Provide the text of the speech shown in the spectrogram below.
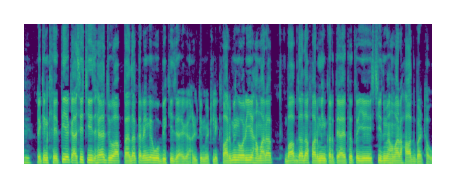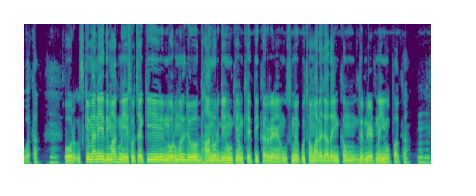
लेकिन खेती एक ऐसी चीज़ है जो आप पैदा करेंगे वो बिक ही जाएगा अल्टीमेटली फ़ार्मिंग और ये हमारा बाप दादा फ़ार्मिंग करते आए थे तो ये इस चीज़ में हमारा हाथ बैठा हुआ था। हम्म। और उसके मैंने ये दिमाग में ये सोचा कि नॉर्मल जो धान और गेहूँ की हम खेती कर रहे हैं उसमें कुछ हमारा ज़्यादा इनकम जनरेट नहीं हो पाता। हम्म, हम्म।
